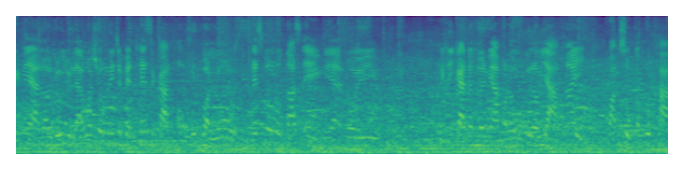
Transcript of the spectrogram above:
กเนี่ยเรารู้อยู่แล้วว่าช่วงนี้จะเป็นเทศกาลของฟุตบอลโลกเทสโก้โ t ตัสเองเนี่ยโดยวิธีการดำเนินงานของเราคือเราอยากให้ความสุขกับลูกค้า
